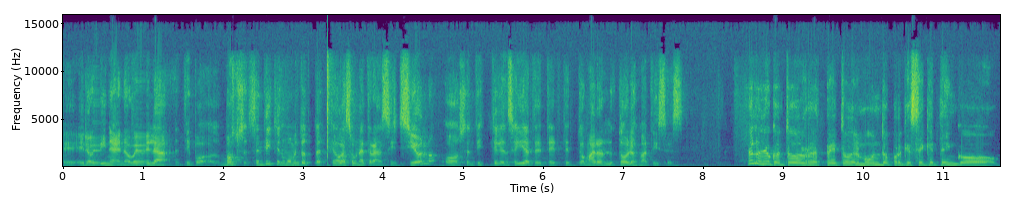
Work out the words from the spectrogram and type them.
eh, heroína de novela, tipo, ¿vos sentiste en un momento te- tengo que hacer una transición o sentiste que enseguida te tomaron todos los matices? Yo lo digo con todo el respeto del mundo porque sé que tengo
